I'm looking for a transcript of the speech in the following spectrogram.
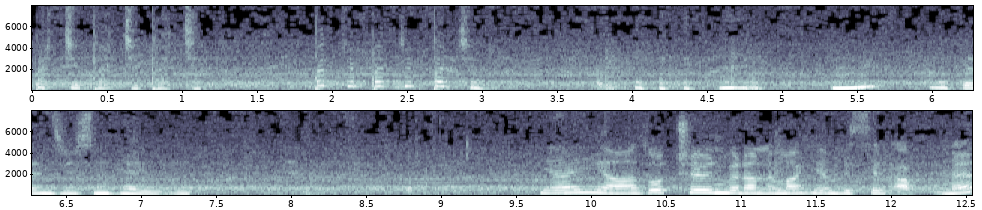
Patsche, Patsche, Patsche. Patsche, Patsche, Patsche. hm? Mit deinen süßen Händen. Ja, ja, so chillen wir dann immer hier ein bisschen ab, ne?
